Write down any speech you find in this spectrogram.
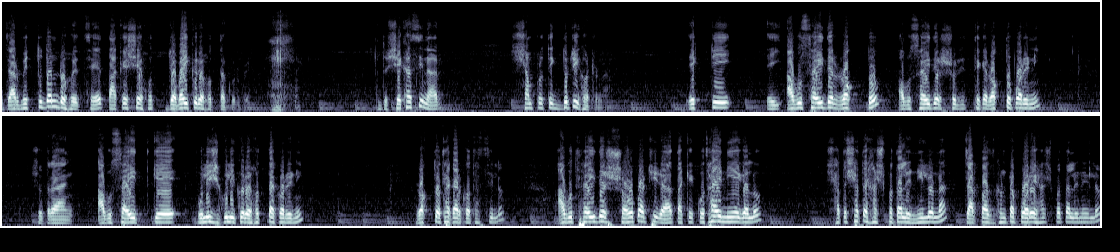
যার মৃত্যুদণ্ড হয়েছে, তাকে সে জবাই করে হত্যা করবে। কিন্তু শেখ হাসিনার সাম্প্রতিক দুটি ঘটনা। একটি এই আবু সাইদের রক্ত, আবু সাইদের শরীর থেকে রক্ত পড়েনি। সুতরাং আবু সাইদকে পুলিশ গুলি করে হত্যা করেনি। রক্ত থাকার কথা ছিল। আবু সাইদের সহপাঠীরা তাকে কোথায় নিয়ে গেল? সাথে সাথে হাসপাতালে নিল না। চার পাঁচ ঘণ্টা পরে হাসপাতালে নিল।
